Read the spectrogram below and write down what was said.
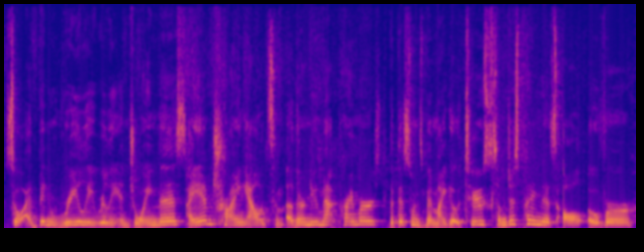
So I've been really, really enjoying this. I am trying out some other new matte primers, but this one's been my go-to. So I'm just putting this all over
